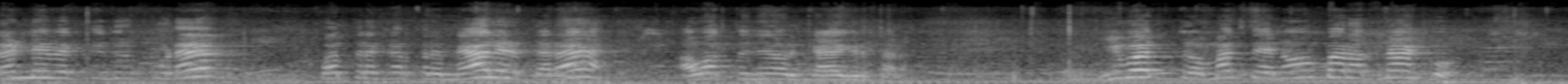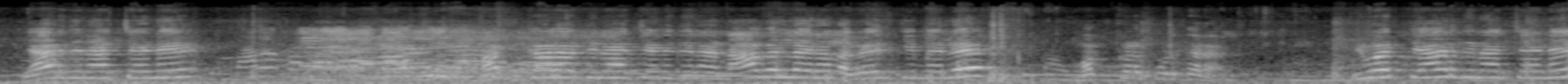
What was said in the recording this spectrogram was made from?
ಗಣ್ಯ ವ್ಯಕ್ತಿ ಇದ್ರು ಕೂಡ ಪತ್ರಕರ್ತರ ಮೇಲೆ ಇರ್ತಾರ ಅವತ್ತು ದಿನ ಅವ್ರು ಕೆಳಗಿರ್ತಾರೆ. ಇವತ್ತು ಮತ್ತೆ ನವೆಂಬರ್ ಹದಿನಾಲ್ಕು ಯಾರ ದಿನಾಚರಣೆ? ಮಕ್ಕಳ ದಿನಾಚರಣೆ ದಿನ. ನಾವೆಲ್ಲ ಇರಲ್ಲ ವೇದಿಕೆ ಮೇಲೆ ಮಕ್ಕಳು ಕೊಡ್ತಾರ. ಇವತ್ತು ಯಾರ ದಿನಾಚರಣೆ?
